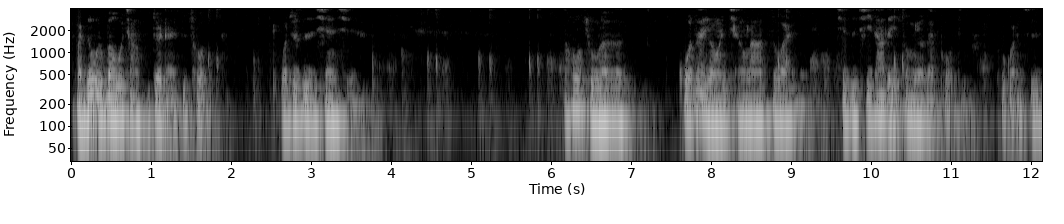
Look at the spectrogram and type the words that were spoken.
反正我也不知道我讲是对的还是错的，我就是先写。然后除了国债有人强拉之外，其实其他的也都没有在破底，不管是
